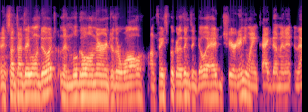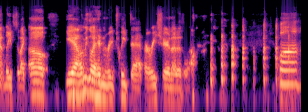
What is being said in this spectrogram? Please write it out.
And sometimes they won't do it. then we'll go on there into their wall on Facebook or other things and go ahead and share it anyway and tag them in it. And that leads to like, oh, yeah, let me go ahead and retweet that or reshare that as well. well,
